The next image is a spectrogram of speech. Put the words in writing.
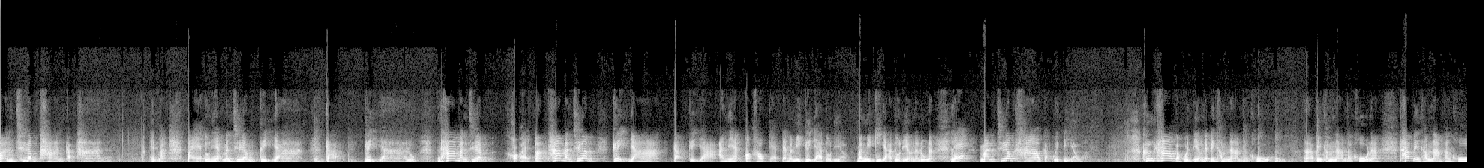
มันเชื่อมทานกับทานเห็นไหมแต่ตัวเนี้ยมันเชื่อมกริยากับ กริยาลูก ถ้ามันเชื่อมขออภัยอะถ้ามันเชื่อมกริยากับกริยาอันเนี้ยก็เข้าแก๊ปแต่มันมีกริยาตัวเดียว มันมีกริยาตัวเดียวนะลูกนะ และมันเชื่อมข้าวกับก๋วยเตี๋ยวขึ้นข้าวกับก๋วยเตี๋ยวเนี่ยเป็นคำนามทั้งคู่อ่าเป็นคำนามทั้งคู่นะ ถ้าเป็นคำนามทั้งคู่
